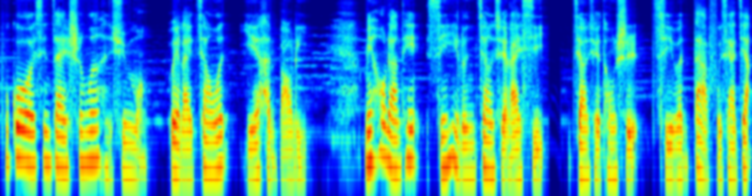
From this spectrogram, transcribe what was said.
不过现在升温很迅猛，未来降温也很暴力。明后两天新一轮降雪来袭，降雪同时气温大幅下降，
